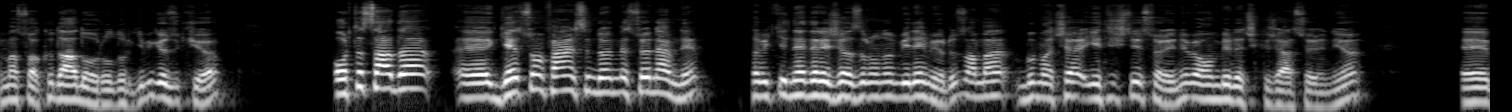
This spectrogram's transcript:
Masuaku daha doğru olur gibi gözüküyor. Orta sahada e, Gelson Feners'in dönmesi önemli. Tabii ki ne derece hazır onu bilemiyoruz ama bu maça yetiştiği söyleniyor ve 11'de çıkacağı söyleniyor. E,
